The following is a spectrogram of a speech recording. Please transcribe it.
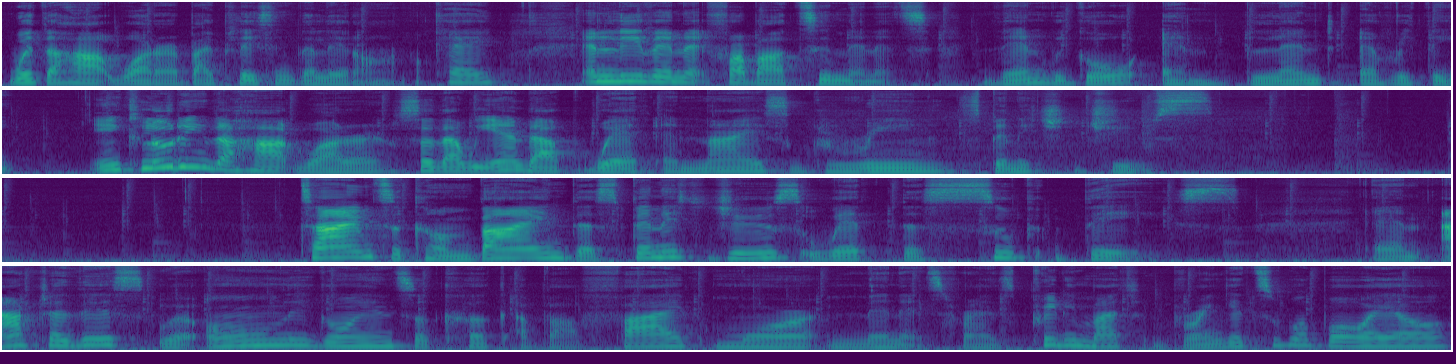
with the hot water by placing the lid on, okay? And leaving it for about two minutes. Then we go and blend everything including the hot water so that we end up with a nice green spinach juice. Time to combine the spinach juice with the soup base. And after this, we're only going to cook about five more minutes, friends. Pretty much bring it to a boil.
